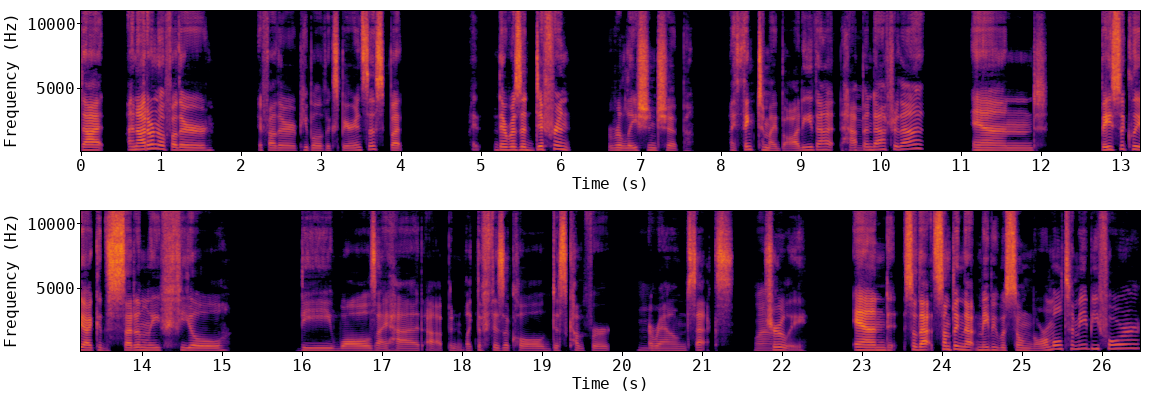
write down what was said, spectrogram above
that, and I don't know if other if other people have experienced this, but I, there was a different relationship, I think, to my body that happened mm. after that. And basically, I could suddenly feel the walls I had up and like the physical discomfort mm. around sex. Wow. Truly. And so that's something that maybe was so normal to me before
